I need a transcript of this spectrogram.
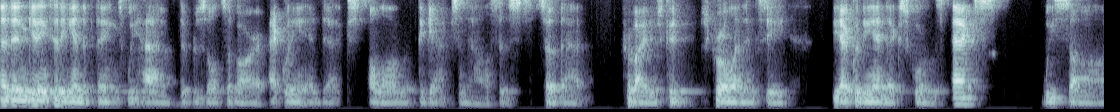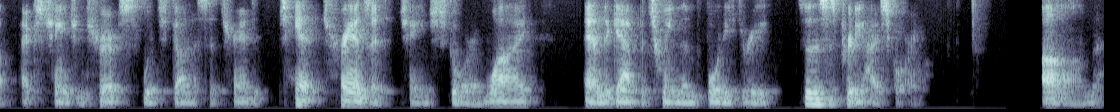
And then getting to the end of things, we have the results of our equity index along with the gaps analysis so that providers could scroll in and see the equity index score was X, we saw X change in trips, which got us a transit, transit change score of Y, and the gap between them 43. So this is pretty high scoring. Um,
